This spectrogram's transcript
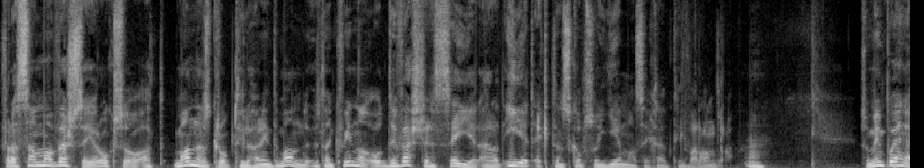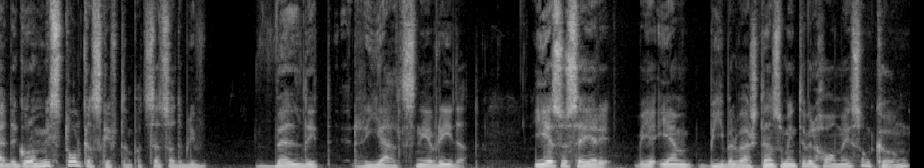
För att samma vers säger också att mannens kropp tillhör inte mannen utan kvinnan. Och det versen säger är att i ett äktenskap så ger man sig själv till varandra. Mm. Så min poäng är att det går att misstolka skriften på ett sätt så att det blir väldigt rejält snedvridet. Jesus säger i en bibelvers, den som inte vill ha mig som kung,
